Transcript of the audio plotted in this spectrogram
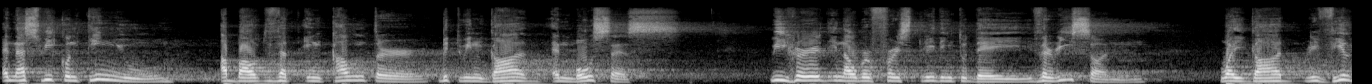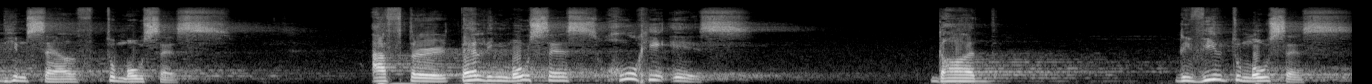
And as we continue about that encounter between God and Moses, we heard in our first reading today the reason why God revealed himself to Moses. After telling Moses who he is, God revealed to Moses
